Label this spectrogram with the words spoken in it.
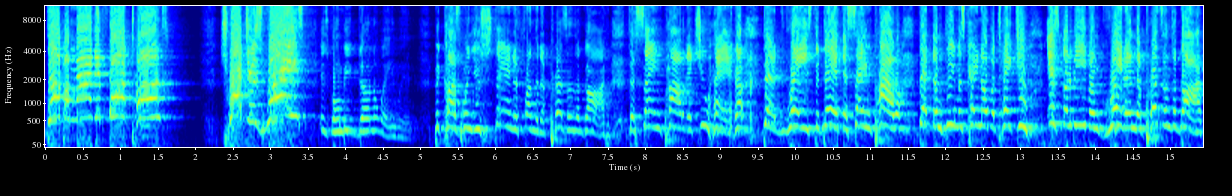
double-minded fork tongues, treacherous ways is going to be done away with. Because when you stand in front of the presence of God, the same power that you had uh, that raised the dead, the same power that them demons can't overtake you, it's going to be even greater in the presence of God.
